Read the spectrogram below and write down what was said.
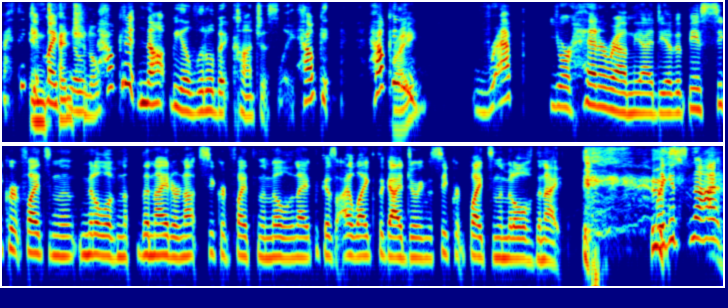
I think it might be. Intentional? How could it not be a little bit consciously? How can how can Right? you wrap your head around the idea that these secret flights in the middle of the night are not secret flights in the middle of the night because I like the guy doing the secret flights in the middle of the night? Like it's not.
